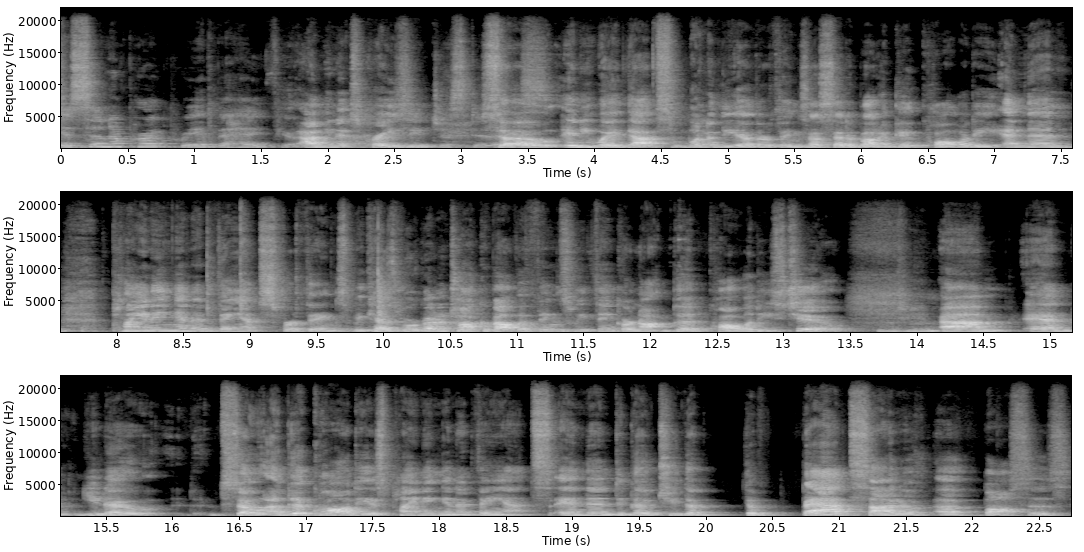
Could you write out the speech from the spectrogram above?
it's inappropriate behavior. I mean, it's I crazy. it just is. So anyway, that's one of the other things I said about a good quality, and then planning in advance for things because we're going to talk about the things we think are not good qualities too. Mhm. Um, and you know, so a good quality is planning in advance, and then to go to the the bad side of, of bosses,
